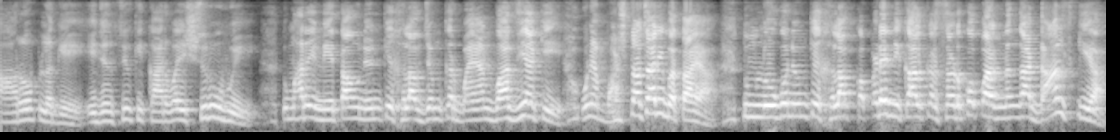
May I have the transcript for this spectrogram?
आरोप लगे, एजेंसियों की कार्रवाई शुरू हुई। तुम्हारे नेताओं ने उनके खिलाफ जमकर बयानबाजियाँ की, उन्हें भ्रष्टाचारी बताया। तुम लोगों ने उनके खिलाफ कपड़े निकालकर सड़कों पर नंगा डांस किया।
